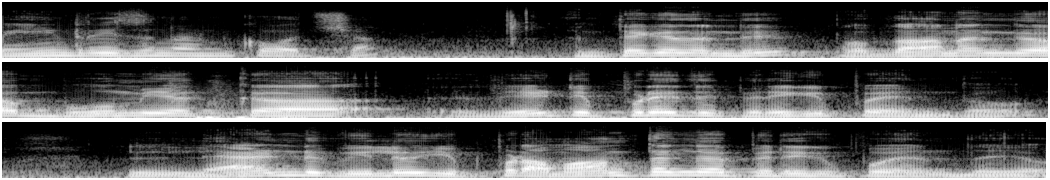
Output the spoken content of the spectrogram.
మెయిన్ రీజన్ అనుకోవచ్చా? అంతే కదండి. ప్రధానంగా భూమి యొక్క రేట్ ఎప్పుడైతే పెరిగిపోయిందో ల్యాండ్ విలువ ఇప్పుడు అమాంతంగా పెరిగిపోయిందో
